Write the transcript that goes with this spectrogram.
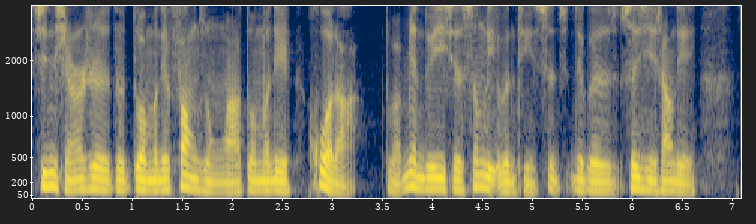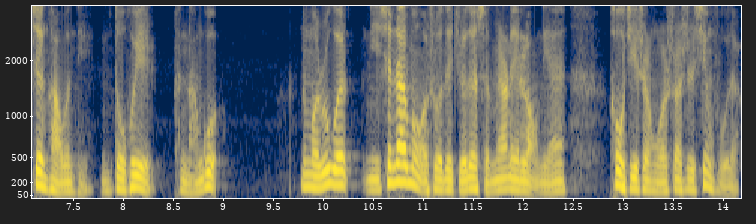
心情是多多么的放松啊，多么的豁达，对吧？面对一些生理问题，是这个身心上的健康问题，你都会很难过。那么，如果你现在问我说的，觉得什么样的老年？后期生活算是幸福的，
